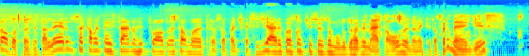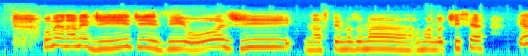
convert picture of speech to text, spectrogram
Saudações metaleiros, você acaba de aterrissar no Ritual do Metal Mantra, o seu podcast diário com as notícias do mundo do heavy metal. O meu nome é Kito Fernandes. O meu nome é Didis e hoje nós temos uma, uma notícia que é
